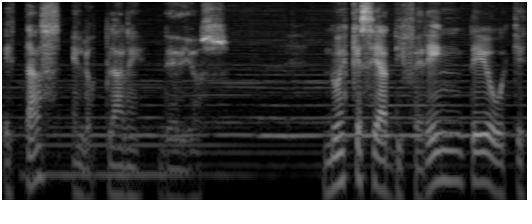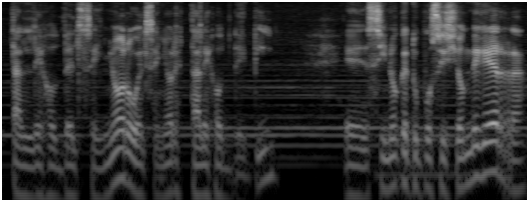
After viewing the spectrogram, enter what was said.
estás en los planes de Dios. No es que seas diferente o es que estás lejos del Señor o el Señor está lejos de ti, eh, sino que tu posición de guerra,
